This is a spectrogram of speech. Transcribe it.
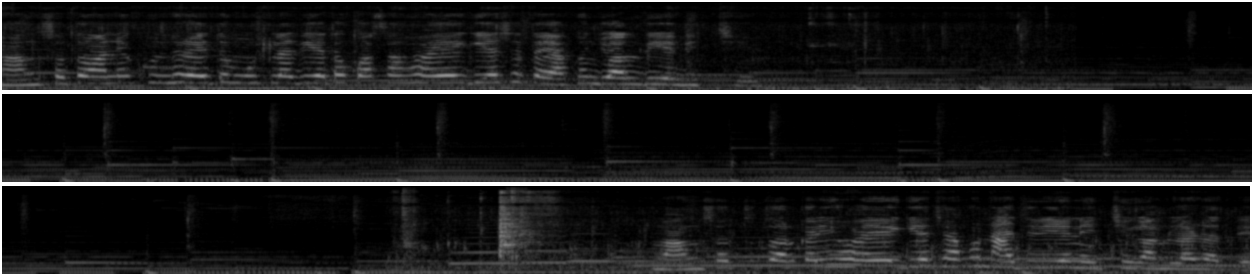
মাংস তো অনেকক্ষণ ধরে তো মশলা দিয়ে তো কষা হয়ে গিয়েছে, তো এখন জল দিয়ে দিচ্ছি। মাংস তো তরকারি হয়ে গিয়েছে, এখন আজরিয়ে নিচ্ছি গামলাটাতে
